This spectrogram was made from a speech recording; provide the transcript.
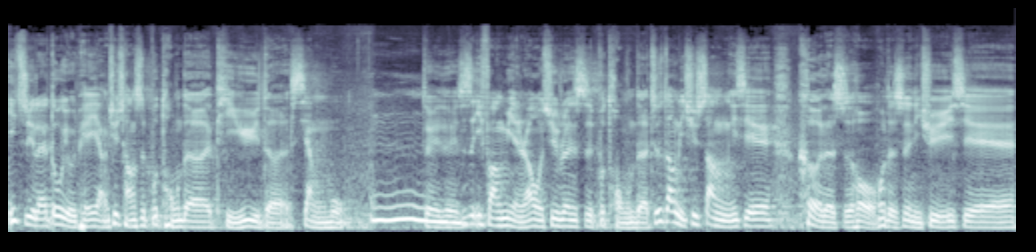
一直以来都有培养，去尝试不同的体育的项目。嗯，对对，这是一方面。然后我去认识不同的，就是当你去上一些课的时候，或者是你去一些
